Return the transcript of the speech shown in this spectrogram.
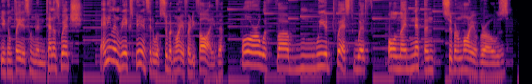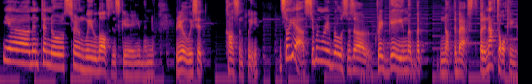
You can play this on the Nintendo Switch, and even re-experience it with Super Mario 35 or with a weird twist with All Night Nippon Super Mario Bros. Yeah, Nintendo certainly loves this game and releases it constantly. So yeah, Super Mario Bros. is a great game, but not the best. But enough talking.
